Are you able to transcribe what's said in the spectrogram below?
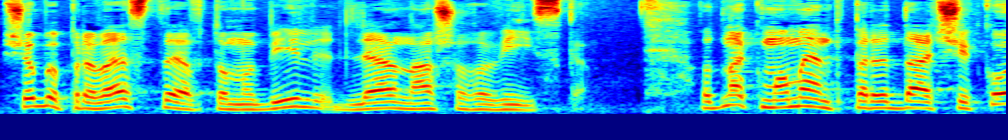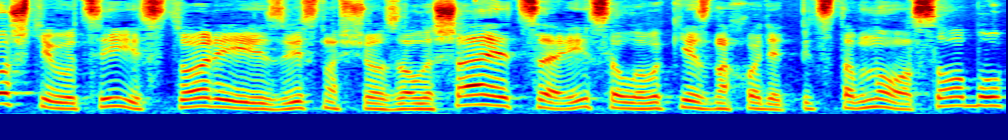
щоб привезти автомобіль для нашого війська. Однак момент передачі коштів у цій історії, звісно, що залишається, і силовики знаходять підставну особу,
